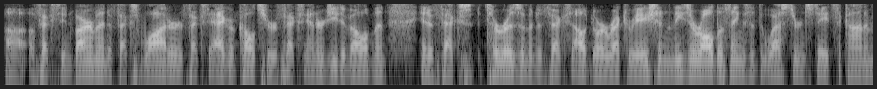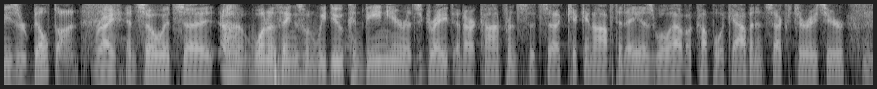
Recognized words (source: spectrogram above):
uh, affects the environment, affects water, affects agriculture, affects energy development, it affects tourism, and affects outdoor recreation. And these are all the things that the Western states' economies are built on. Right. And so it's uh, one of the things when we do convene here, it's great at our conference that's uh, kicking off today, as we'll have a couple of cabinet secretaries here, mm-hmm.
